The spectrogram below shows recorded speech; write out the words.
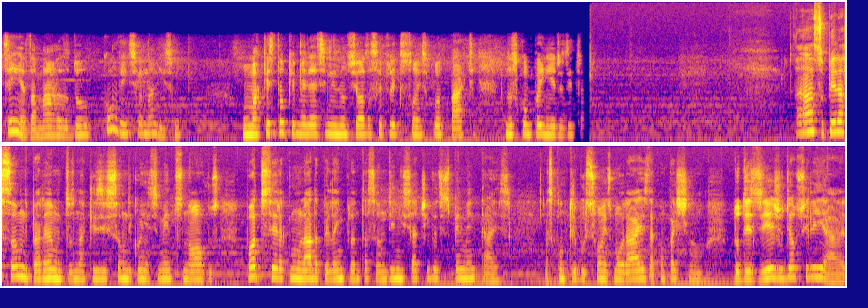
sem as amarras do convencionalismo. Uma questão que merece minuciosas reflexões por parte dos companheiros de trabalho. A superação de parâmetros na aquisição de conhecimentos novos pode ser acumulada pela implantação de iniciativas experimentais. As contribuições morais da compaixão do desejo de auxiliar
